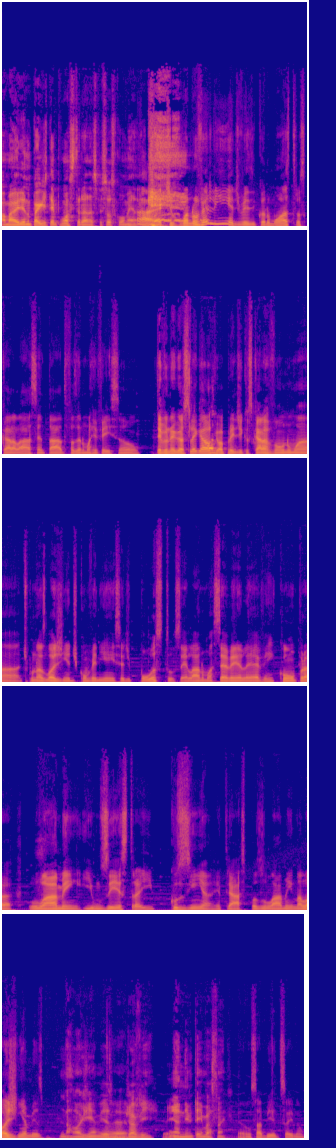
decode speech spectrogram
a maioria não perde tempo mostrando as pessoas comendo. Ah, é tipo uma novelinha, de vez em quando mostra os caras lá sentados, fazendo uma refeição. Teve um negócio legal que eu aprendi, que os caras vão numa, tipo, nas lojinhas de conveniência de posto, sei lá, numa 7-Eleven, compra o lamen e uns extra e cozinha, entre aspas, o lamen na lojinha mesmo. Na lojinha mesmo, É. já vi. Em anime tem bastante. Eu não sabia disso aí, não.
